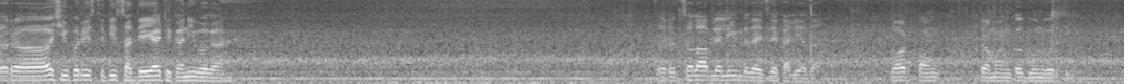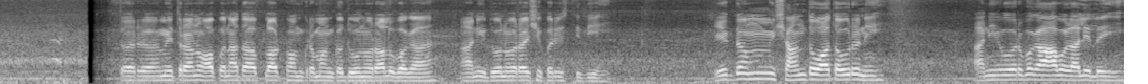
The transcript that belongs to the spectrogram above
तर अशी परिस्थिती सध्या या ठिकाणी बघा. तर चला आपल्याला इकडे जायचं आहे खाली आता. प्लॅटफॉर्म क्रमांक दोनवरती तर मित्रांनो आपण आता प्लॅटफॉर्म क्रमांक दोनवर आलो बघा. आणि दोनवर अशी परिस्थिती आहे. एकदम शांत वातावरण आहे. आणि वर बघा आबळ आलेलं आहे.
